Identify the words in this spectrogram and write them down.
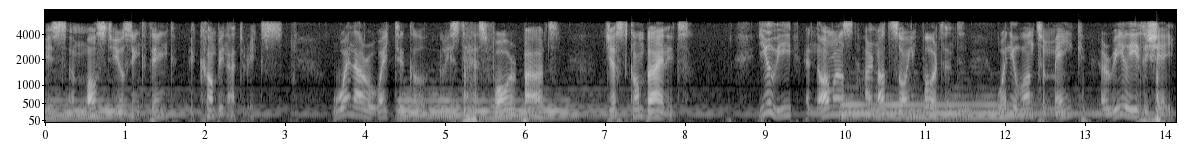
is a most using thing a combinatorics. When our vertical list has four parts, just combine it. UV and normals are not so important when you want to make a really easy shape.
